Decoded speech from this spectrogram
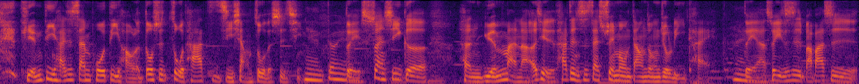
田地还是山坡地好了，都是做他自己想做的事情。嗯，对，对，算是一个很圆满啦，而且他真的是在睡梦当中就离开，对呀、啊，所以就是爸爸是，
